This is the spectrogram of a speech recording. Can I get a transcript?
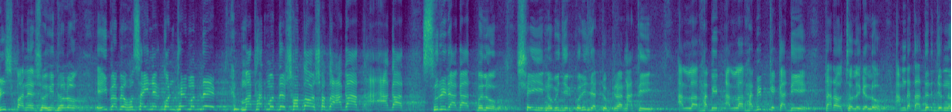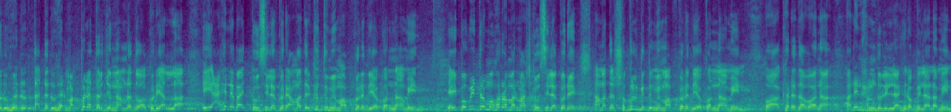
বিষ পানের শহীদ হলো। এইভাবে হোসাইনের কণ্ঠের মধ্যে, মাথার মধ্যে শত শত আঘাত আঘাত, ছুরির আঘাত পেল। সেই নবীজির কলিজার টুকরা নাতি আল্লাহর হাবিব, আল্লাহর হাবিবকে কাঁদিয়ে তারাও চলে গেল। আমরা তাদের জন্য রুহের, তাদের রুহের মাগফেরাতের জন্য আমরা দোয়া করি, আল্লাহ, এই আহেলে বাইতকে উচিলা করে আমাদেরকে তুমি মাফ করে দিও, কন্যা, আমিন। এই পবিত্র মহরমের মাসকে উচিলা করে আমাদের সকলকে তুমি মাফ করে দিও, কন্যা, আমিন। ও আখরে দাওয়ানা আনিন হামদুলিল্লাহ রবিল আলমিন।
